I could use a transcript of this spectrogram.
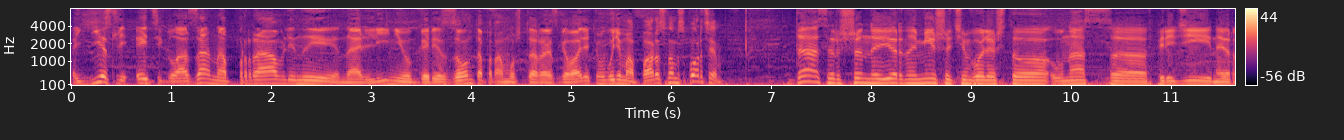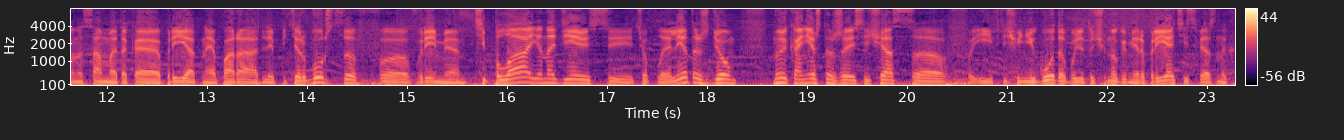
если эти глаза направлены на линию горизонта, потому что разговаривать мы будем о парусном спорте. Да, совершенно верно, Миша, тем более, что у нас э, впереди, наверное, самая такая приятная пора для петербуржцев. Э, время тепла, я надеюсь, и теплое лето ждем. Ну и, конечно же, сейчас э, и в течение года будет очень много мероприятий, связанных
